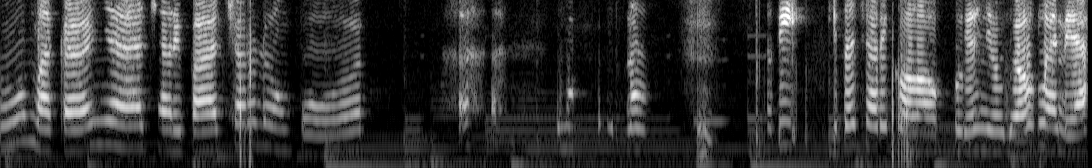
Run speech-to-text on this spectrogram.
Oh, makanya cari pacar dong, Put. nah, nanti kita cari kalau kuliahnya udah offline ya.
